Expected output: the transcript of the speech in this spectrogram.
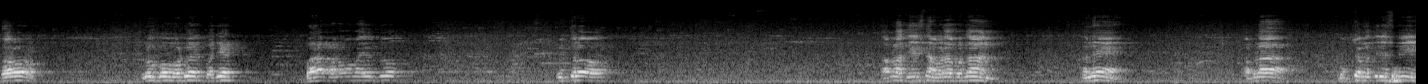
કરોડનું બહુ મોટું બજેટ બહાર પાડવામાં આવ્યું હતું. મિત્રો, આપણા દેશના વડાપ્રધાન અને આપણા મુખ્યમંત્રી શ્રી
